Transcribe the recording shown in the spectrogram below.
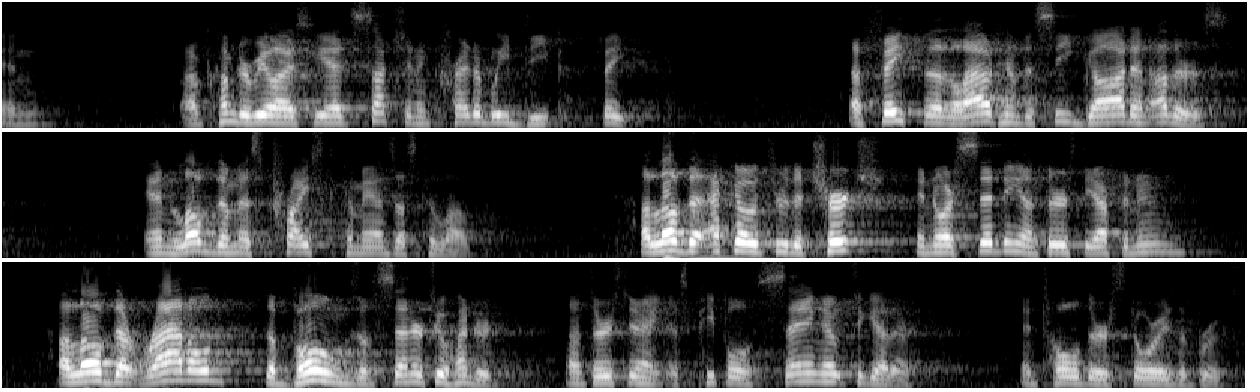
and I've come to realize he had such an incredibly deep faith. a faith that allowed him to see God and others and love them as Christ commands us to love. A love that echoed through the church in North Sydney on Thursday afternoon. A love that rattled the bones of Center 200 on Thursday night as people sang out together and told their stories of Bruce.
